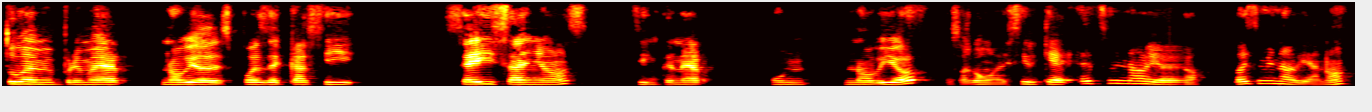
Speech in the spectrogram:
tuve mi primer novio después de casi seis años sin tener un novio, o sea, como decir que es mi novio o es mi novia, ¿no?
